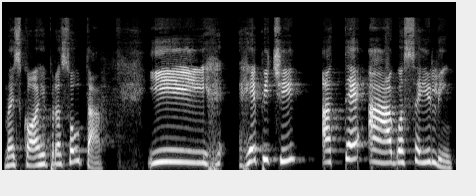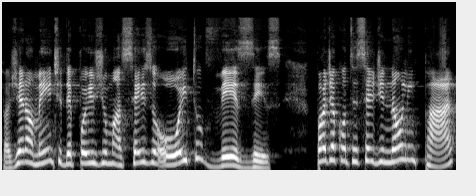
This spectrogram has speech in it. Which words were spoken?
mas corre para soltar e repetir até a água sair limpa. Geralmente depois de umas seis ou oito vezes. Pode acontecer de não limpar,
